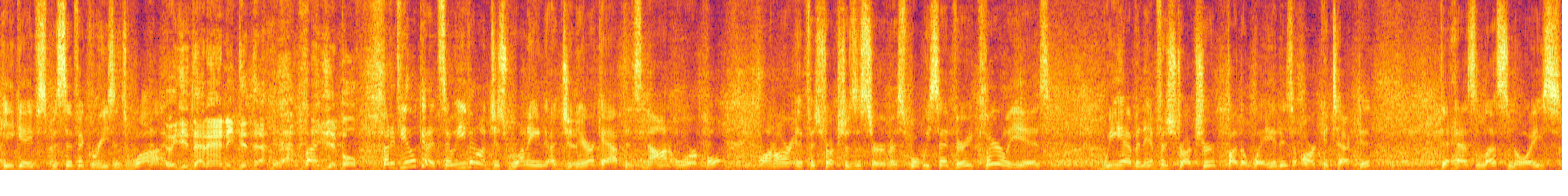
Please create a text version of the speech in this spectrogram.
He gave specific reasons why. he did that and he did that. Yeah, but, he did both. But if you look at it, so even on just running a generic yeah. app that's non-Oracle on our infrastructure as a service, what we said very clearly is we have an infrastructure by the way it is architected that has less noise,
